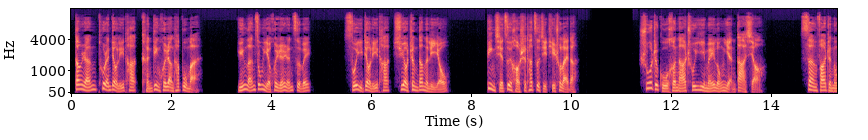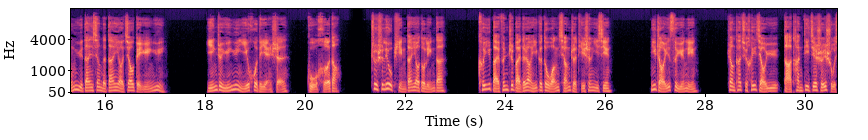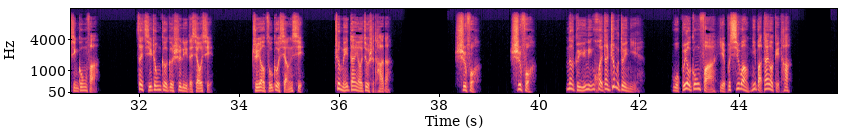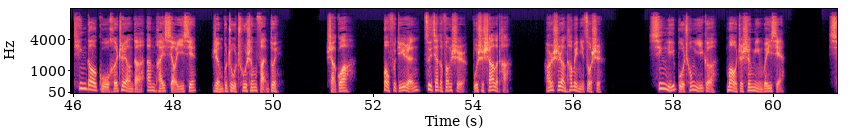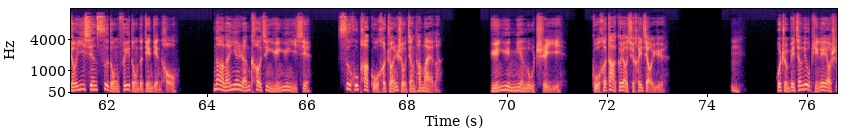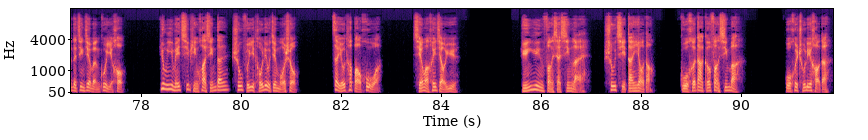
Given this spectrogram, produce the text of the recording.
当然，突然调离他肯定会让他不满，云岚宗也会人人自危，所以调离他需要正当的理由，并且最好是他自己提出来的。说着，古河拿出一枚龙眼大小、散发着浓郁丹香的丹药交给云韵，迎着云韵疑惑的眼神，古河道。这是六品丹药斗灵丹，可以百分之百的让一个斗王强者提升一星。你找一次云灵，让他去黑角域打探地阶水属性功法，在其中各个势力的消息，只要足够详细，这枚丹药就是他的。师傅，师傅，那个云灵坏蛋这么对你，我不要功法，也不希望你把丹药给他。听到古河这样的安排，小医仙忍不住出声反对。傻瓜，报复敌人最佳的方式不是杀了他，而是让他为你做事。心里补充一个，冒着生命危险。小医仙似懂非懂的点点头。纳兰嫣然靠近云云一些，似乎怕古河转手将他卖了。云云面露迟疑：“古河大哥要去黑角域？”“嗯，我准备将六品炼药师的境界稳固以后。”用一枚七品化形丹收服一头六阶魔兽，再由他保护我，前往黑角域。云韵放下心来，收起丹药道：“古河大哥放心吧，我会处理好的。”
